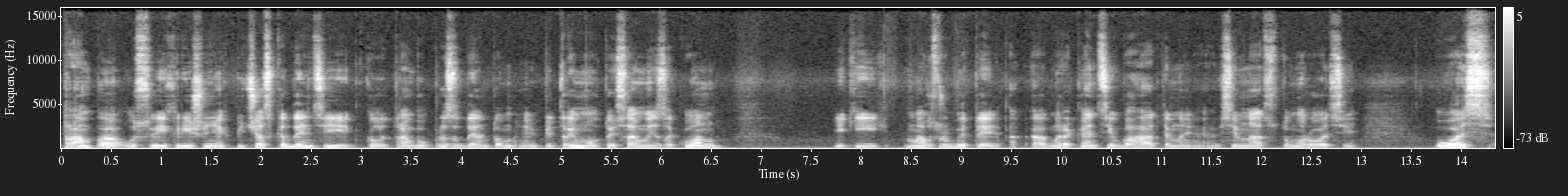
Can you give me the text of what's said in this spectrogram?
Трампа у своїх рішеннях під час каденції, коли Трамп був президентом, е, підтримував той самий закон, який мав зробити американців багатими в 17-му році. Ось.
